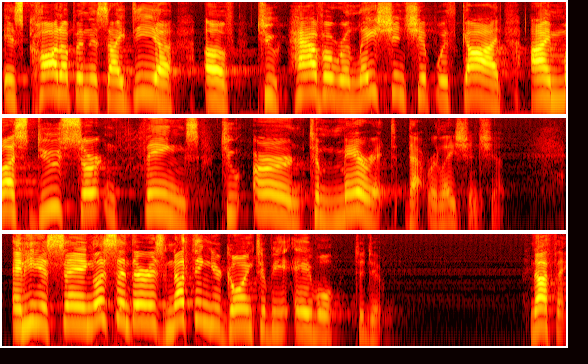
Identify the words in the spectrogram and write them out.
is caught up in this idea of to have a relationship with God, I must do certain things to earn, to merit that relationship. And he is saying, listen, there is nothing you're going to be able to do. Nothing.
